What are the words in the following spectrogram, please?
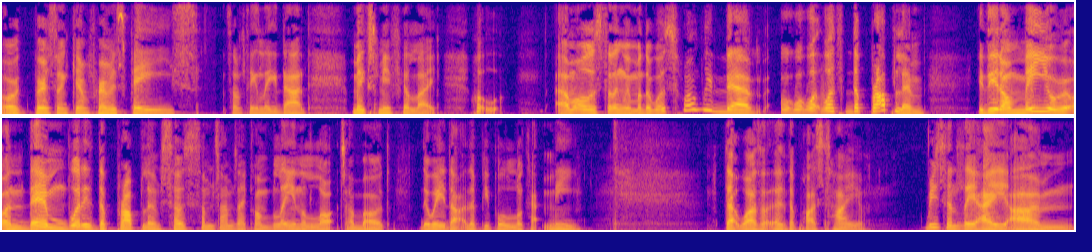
or person came from space, something like that, makes me feel like oh, I'm always telling my mother, "What's wrong with them? What, what, what's the problem? Is it on me or on them? What is the problem?" So sometimes I complain a lot about the way that the people look at me. That was at the past time. Recently, I um,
